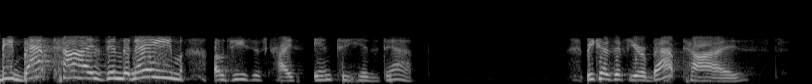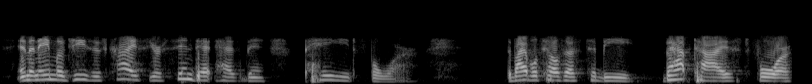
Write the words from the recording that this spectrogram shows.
Be baptized in the name of Jesus Christ into his death. Because if you're baptized in the name of Jesus Christ, your sin debt has been paid for. The Bible tells us to be baptized for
